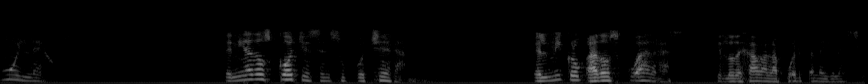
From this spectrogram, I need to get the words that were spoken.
Muy lejos tenía dos coches en su cochera. El micro a dos cuadras, que lo dejaba a la puerta de la iglesia.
